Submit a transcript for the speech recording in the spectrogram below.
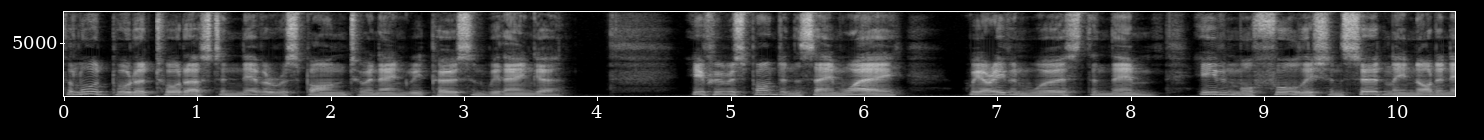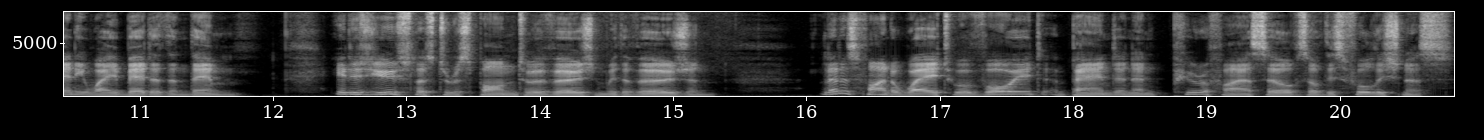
The Lord Buddha taught us to never respond to an angry person with anger. If we respond in the same way, we are even worse than them, even more foolish, and certainly not in any way better than them. It is useless to respond to aversion with aversion. Let us find a way to avoid, abandon, and purify ourselves of this foolishness.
